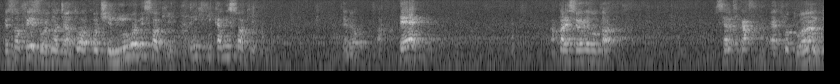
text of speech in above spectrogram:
A pessoa fez hoje, não adiantou, continua nisso aqui. Tem que ficar nisso aqui. Entendeu? Até aparecer o resultado. Se ela ficar é, flutuando,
